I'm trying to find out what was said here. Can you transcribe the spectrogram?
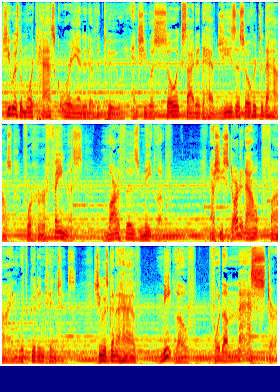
She was the more task oriented of the two, and she was so excited to have Jesus over to the house for her famous Martha's Meatloaf. Now, she started out fine with good intentions. She was going to have meatloaf for the Master.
